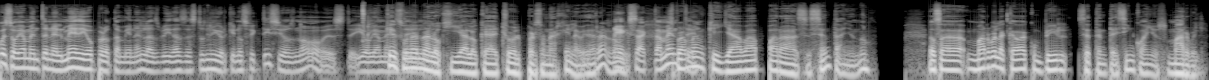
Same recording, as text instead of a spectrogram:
Pues obviamente en el medio, pero también en las vidas de estos neoyorquinos ficticios, ¿no? Este, y obviamente... Que es una analogía a lo que ha hecho el personaje en la vida real, ¿no? Exactamente. Spider-Man que ya va para 60 años, ¿no? O sea, Marvel acaba de cumplir 75 años, Marvel.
